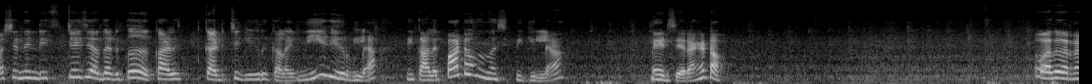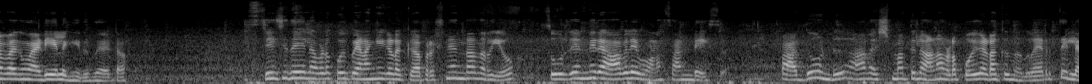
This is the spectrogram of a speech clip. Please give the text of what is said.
പക്ഷെ നിന്റെ ഇസ്റ്റേജ് അതെടുത്ത് കളി കടിച്ച് കീറിക്കളയും നീ കീറില്ല. നീ കളിപ്പാട്ടമൊന്നും നശിപ്പിക്കില്ല. മേടിച്ചു തരാം കേട്ടോ. ഓ അത് പറഞ്ഞപ്പോൾ അങ്ങ് മടിയിലങ്ങ് ഇരുന്നു കേട്ടോ. ചേച്ചി ഇതേൽ അവിടെ പോയി പിണങ്ങി കിടക്കുക. പ്രശ്നം എന്താണെന്നറിയോ? സൂര്യന് രാവിലെ പോകണം സൺഡേയ്സ് അപ്പം അതുകൊണ്ട് ആ വിഷമത്തിലാണ് അവിടെ പോയി കിടക്കുന്നത്. വരത്തില്ല.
